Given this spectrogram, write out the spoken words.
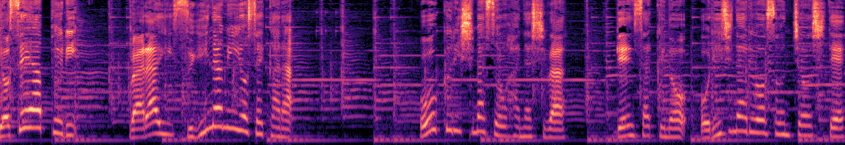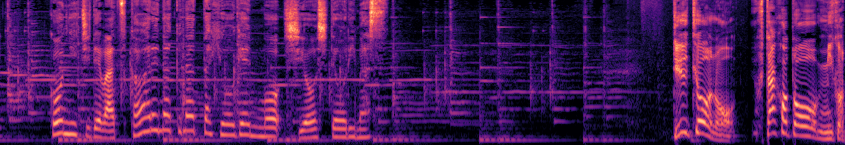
寄せアプリ笑い杉並寄せから。お送りしますお話は原作のオリジナルを尊重して今日では使われなくなった表現も使用しております。流教の二言三言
